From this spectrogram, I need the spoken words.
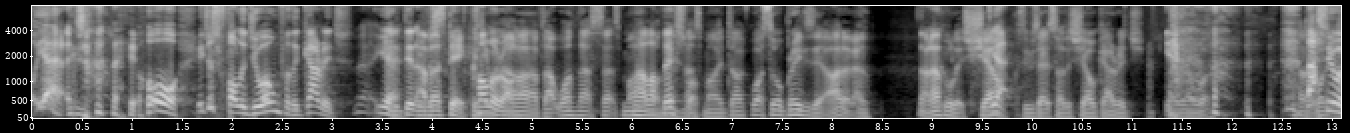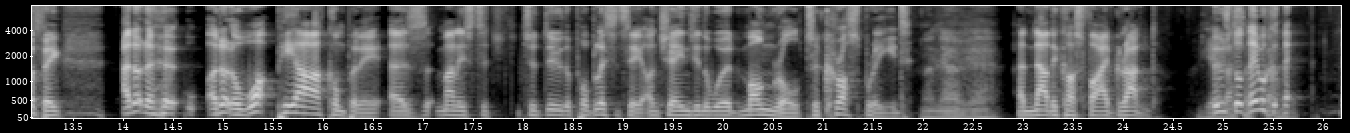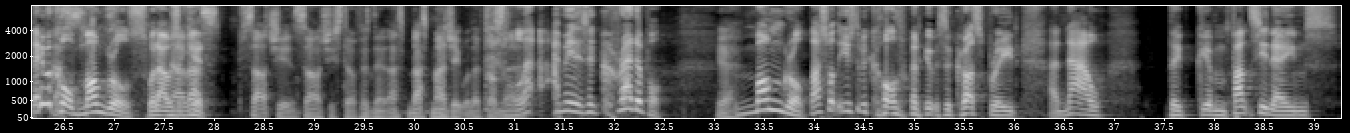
Oh yeah, exactly. Or it just followed you home for the garage. Yeah, it didn't have a, stick. collar went, on. I'll have that one. That's that's my I'll one. have this then. That's my dog. What sort of breed is it? I don't know. no, no. Call it Shell Yeah. because he was outside the Shell garage. I don't know what. I don't know That's what the other thing. I don't know who. I don't know what PR company has managed to to do the publicity on changing the word mongrel to crossbreed, I know. Yeah. and now they cost five grand. Yeah, Who's that's done? They were they, they were called mongrels when I was No, a kid. that's Saatchi and Saatchi stuff, isn't it? That's that's magic what they've done there. Le- I mean, it's incredible. Yeah. Mongrel. That's what they used to be called when it was a crossbreed, and now they give them fancy names.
